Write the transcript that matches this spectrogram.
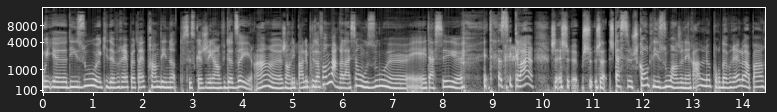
Oui, il y a des zoos euh, qui devraient peut-être prendre des notes. C'est ce que j'ai envie de dire. Hein? Euh, J'en ai parlé plusieurs fois. Moi, ma relation aux zoos euh, est assez, euh, est assez claire. Je, je, je, je, je, t'ass- je compte les zoos en général, là, pour de vrai, là, à part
